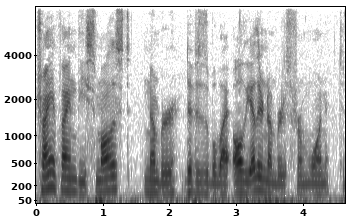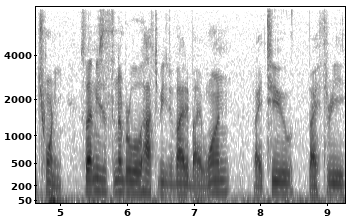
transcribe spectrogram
Try and find the smallest number divisible by all the other numbers from 1 to 20. So that means that the number will have to be divided by 1, by 2, by 3,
